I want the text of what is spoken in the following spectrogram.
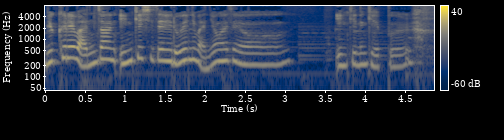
뮤클의 완전 인기 CJ 로에님 안녕하세요. 인기는 개뿔.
